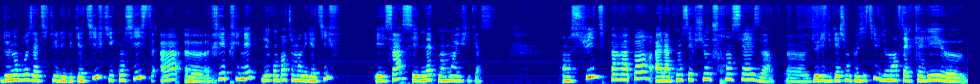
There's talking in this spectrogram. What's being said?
de nombreuses attitudes éducatives qui consistent à euh, réprimer les comportements négatifs. Et ça, c'est nettement moins efficace. Ensuite, par rapport à la conception française euh, de l'éducation positive, du moins telle qu'elle est, euh,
